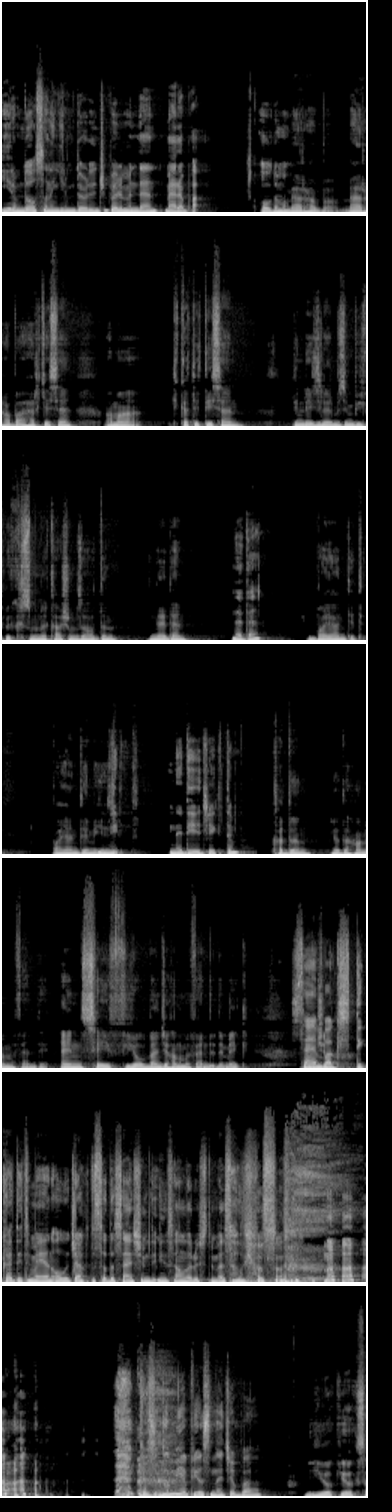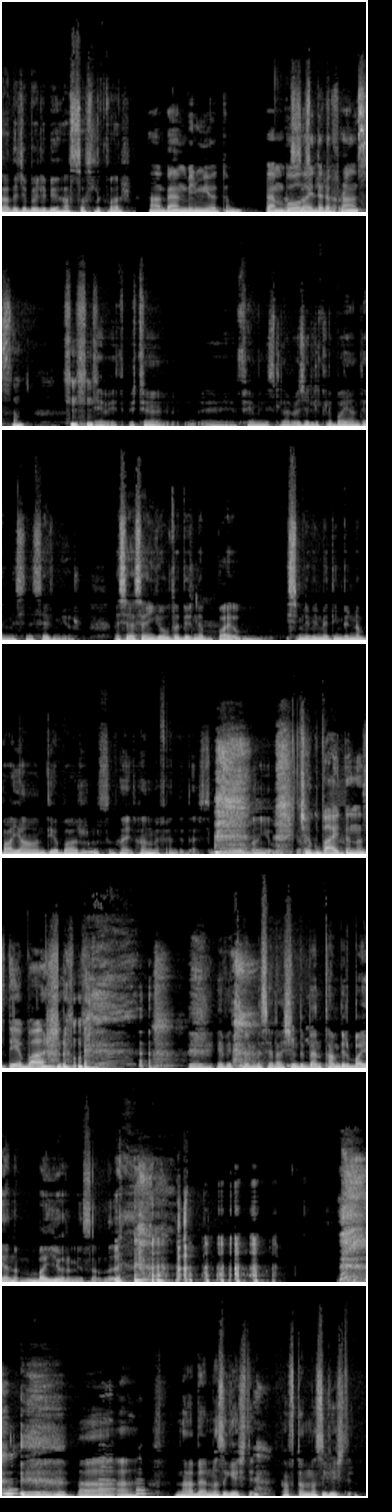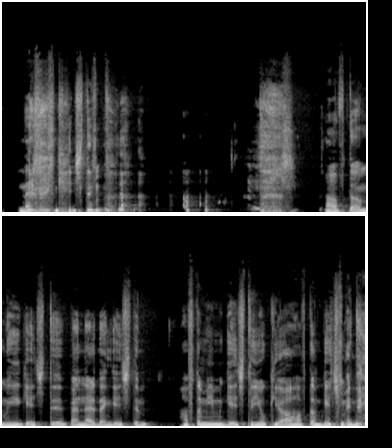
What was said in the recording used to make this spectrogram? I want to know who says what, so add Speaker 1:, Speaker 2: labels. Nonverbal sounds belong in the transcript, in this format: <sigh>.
Speaker 1: 20'de Olsan'ın 24. bölümünden merhaba. Oldu mu?
Speaker 2: Merhaba. Merhaba herkese. Ama dikkat ettiysen dinleyicilerimizin büyük bir kısmını karşımıza aldın. Neden?
Speaker 1: Neden?
Speaker 2: Bayan dedim. Bayan demeyiz.
Speaker 1: Ne, ne diyecektim?
Speaker 2: Kadın ya da hanımefendi. En safe yol bence hanımefendi demek.
Speaker 1: Sen
Speaker 2: için-
Speaker 1: bak dikkat etmeyen olacaktıysa da sen şimdi insanları üstüme <laughs> salıyorsun. <laughs> Kasıtlı mı yapıyorsun acaba?
Speaker 2: Yok yok sadece böyle bir hassaslık var.
Speaker 1: Ha, ben bilmiyordum. Ben bu
Speaker 2: Hassas
Speaker 1: olaylara. Fransızım. <laughs>
Speaker 2: evet bütün e, feministler özellikle bayan denmesini sevmiyor. Mesela sen yolda birine bay- ismini bilmediğin birine bayan diye bağırır mısın? Hayır hanımefendi dersin. Oradan yola.
Speaker 1: Çok baydınız diye bağırırım. <laughs> <laughs>
Speaker 2: Evet mesela şimdi ben tam bir bayanım. Bayıyorum insanları. aa, aa. Ne haber? Nasıl geçti? Haftan nasıl geçti?
Speaker 1: Nereden <laughs> geçtim? Haftam iyi geçti. Ben nereden geçtim? Haftam iyi mi geçti? Yok ya haftam geçmedi.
